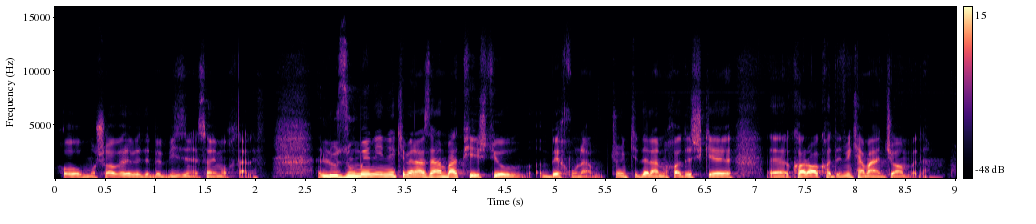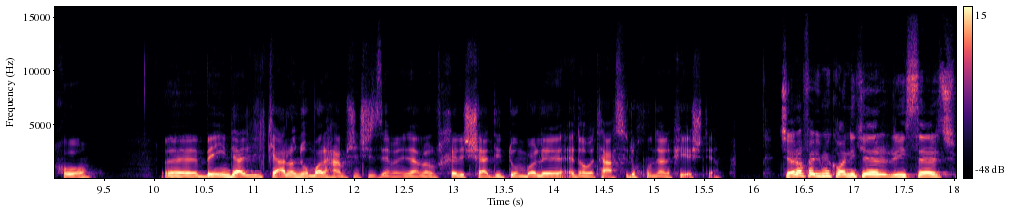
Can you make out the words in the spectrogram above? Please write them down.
خب مشاوره بده به business های مختلف. لزوم این اینه که به نظرم باید PhD رو بخونم چون که دلم میخوادش که کار آکادمیک هم انجام بدم. خب؟ به این دلیل که الان دنبال همچین چیزی یعنی الان خیلی شدید دنبال ادامه تحصیل و خوندن PhD هم چرا فکر می‌کنی که research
